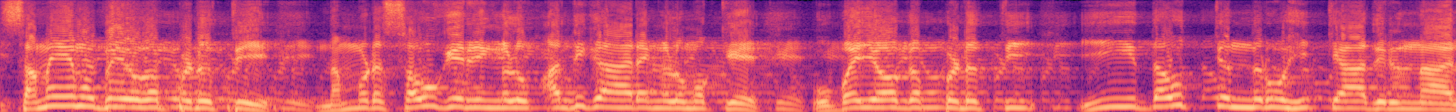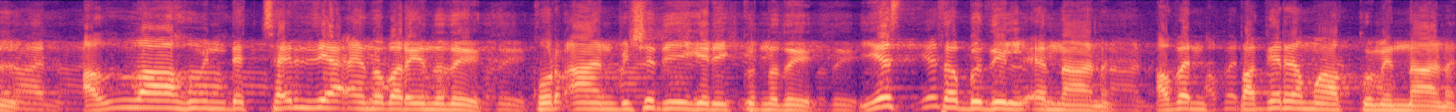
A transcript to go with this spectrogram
സമയം ഉപയോഗപ്പെടുത്തി നമ്മുടെ സൗകര്യങ്ങളും അധികാരങ്ങളും ഒക്കെ ഉപയോഗപ്പെടുത്തി ഈ ദൗത്യം നിർവഹിക്കാതിരുന്നാൽ അള്ളാഹുവിന്റെ ചര്യ എന്ന് പറയുന്നത് ഖുർആൻ വിശദീകരിക്കുന്നത് എന്നാണ്. അവൻ പകരമാക്കുമെന്നാണ്.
